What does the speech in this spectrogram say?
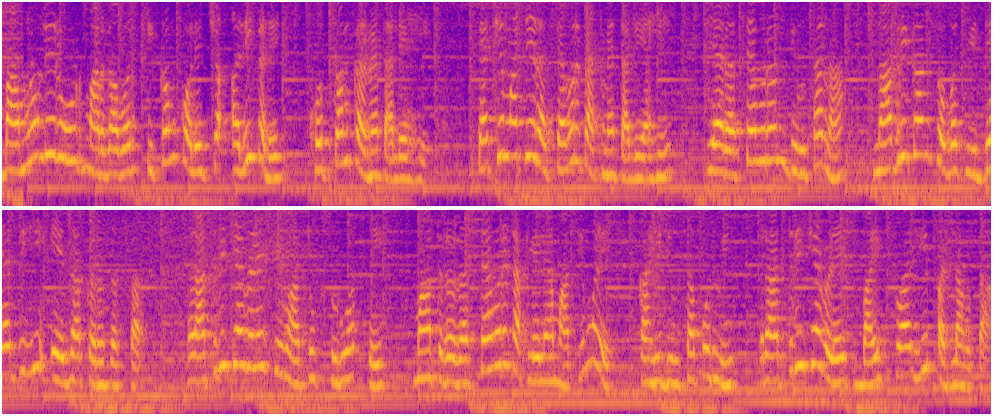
बामणोली रोड मार्गावर टिकम कॉलेजच्या अलीकडे खोदकाम करण्यात आले आहे. त्याची माती रस्त्यावर टाकण्यात आली आहे. या रस्त्यावरून दिवसाला नागरिकांसोबत विद्यार्थीही ये जा करत असतात. रात्रीच्या वेळेस ही वाहतूक सुरू असते मात्र रस्त्यावर टाकलेल्या मातीमुळे काही दिवसापूर्वी रात्रीच्या वेळेस बाईक स्वारही पडला होता.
